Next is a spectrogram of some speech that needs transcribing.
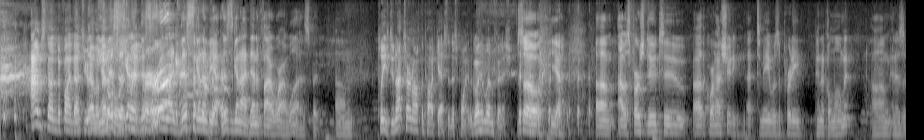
I'm stunned to find out you have a this medical. is gonna this is gonna this is gonna be this is gonna identify where I was, but um, Please do not turn off the podcast at this point. Go ahead and let him finish. so yeah, um, I was first due to uh, the courthouse shooting. That to me was a pretty pinnacle moment, um, and as a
